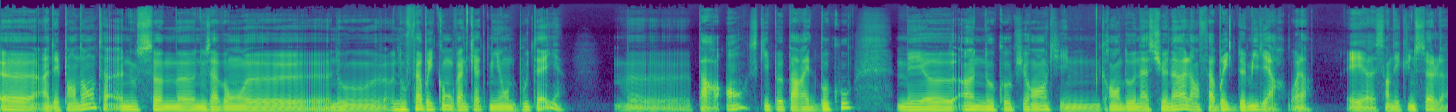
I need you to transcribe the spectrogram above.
indépendante. Nous sommes, nous avons, nous, nous, fabriquons 24 millions de bouteilles par an, ce qui peut paraître beaucoup, mais un de nos concurrents, qui est une grande eau nationale, en fabrique 2 milliards. Voilà. Et euh, ça n'en est qu'une seule.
